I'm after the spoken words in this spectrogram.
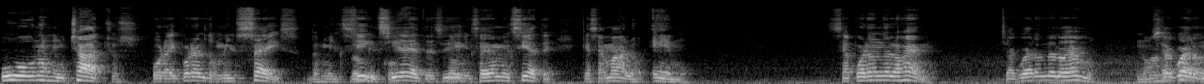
hubo unos muchachos por ahí por el 2006, 2005. 2007, sí. 2006-2007, que se llamaban los emo. ¿Se acuerdan de los emo? ¿Se acuerdan de los emos? No No, se acuerdan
